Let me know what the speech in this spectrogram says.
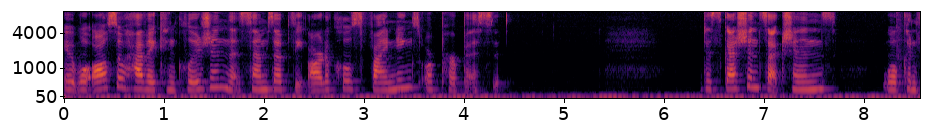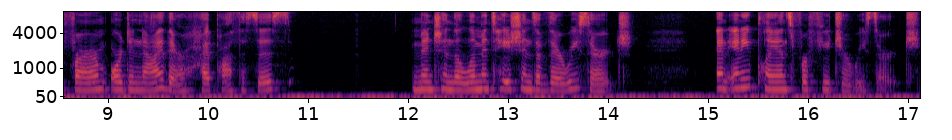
It will also have a conclusion that sums up the article's findings or purpose. Discussion sections will confirm or deny their hypothesis, mention the limitations of their research, and any plans for future research.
